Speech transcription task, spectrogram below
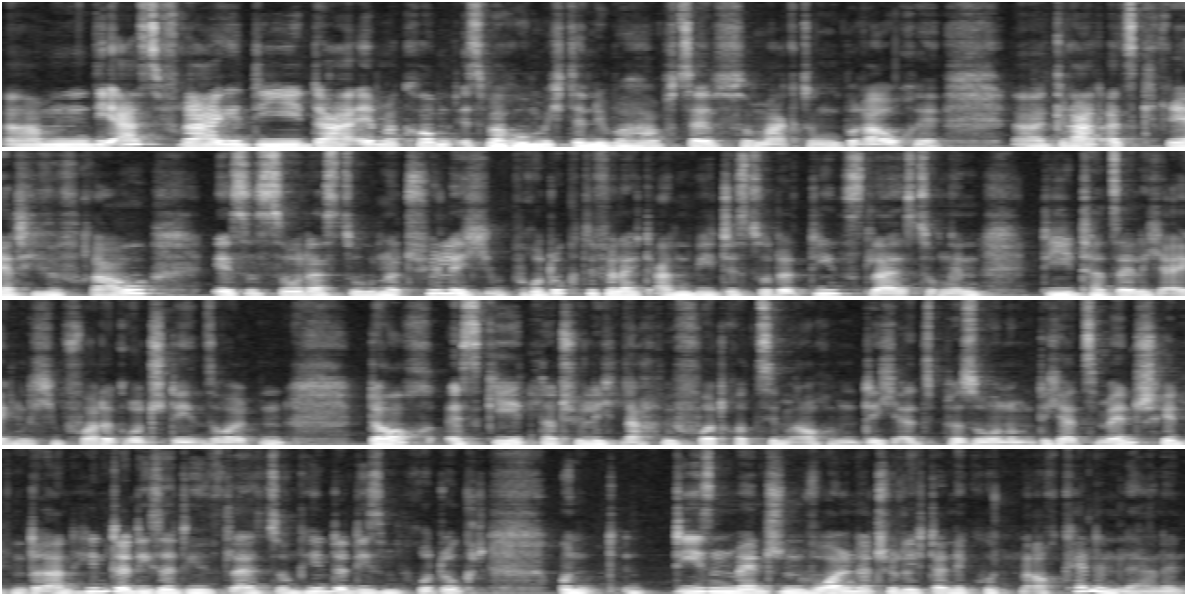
Ähm, die erste Frage, die da immer kommt, ist, warum ich denn überhaupt Selbstvermarktung brauche. Äh, gerade als kreativer kreative Frau ist es so, dass du natürlich Produkte vielleicht anbietest oder Dienstleistungen, die tatsächlich eigentlich im Vordergrund stehen sollten. Doch es geht natürlich nach wie vor trotzdem auch um dich als Person, um dich als Mensch hinten dran, hinter dieser Dienstleistung, hinter diesem Produkt. Und diesen Menschen wollen natürlich deine Kunden auch kennenlernen.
